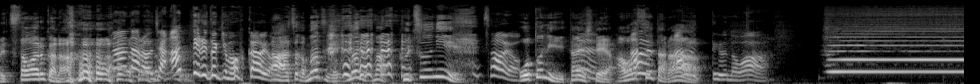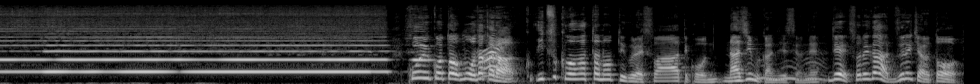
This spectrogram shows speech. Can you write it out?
これ伝わるかな。なんだろう、じゃあ合ってる時も深うよ。あ、そうか、まずね、まず、まあ、普通に、そうよ。音に対して合わせたうん合う合うらっ、ていうのは、こういうこと、もうだから、いつ加わったの？っていうぐらいスワーってこう、馴染む感じですよね。うんうんうん。で、それがずれちゃうと、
